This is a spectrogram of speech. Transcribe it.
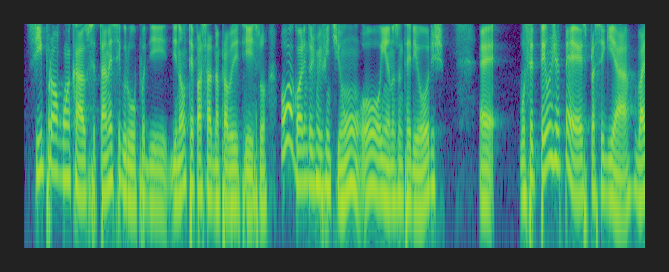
se por algum acaso você está nesse grupo de, de não ter passado na prova de título, ou agora em 2021, ou em anos anteriores, é, você ter um GPS para se guiar vai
